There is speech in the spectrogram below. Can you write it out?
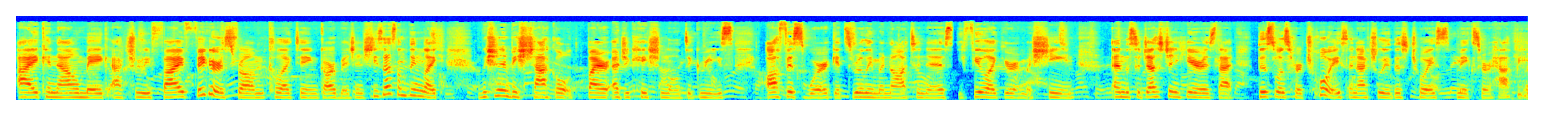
i can now make actually five figures from collecting garbage. And she says something like we shouldn't be shackled by our educational degrees. Office work it's really monotonous. You feel like you're a machine. And the suggestion here is that this was her choice and actually this choice makes her happy.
